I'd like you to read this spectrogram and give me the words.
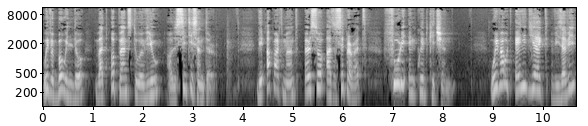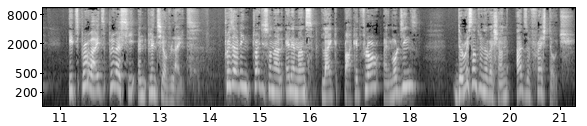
with a bow window that opens to a view of the city center. The apartment also has a separate, fully equipped kitchen. Without any direct vis-a-vis, it provides privacy and plenty of light. Preserving traditional elements like parquet floor and moldings, the recent renovation adds a fresh touch.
